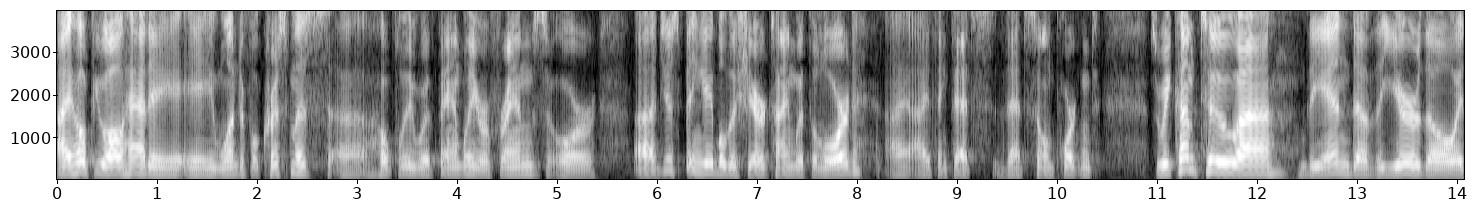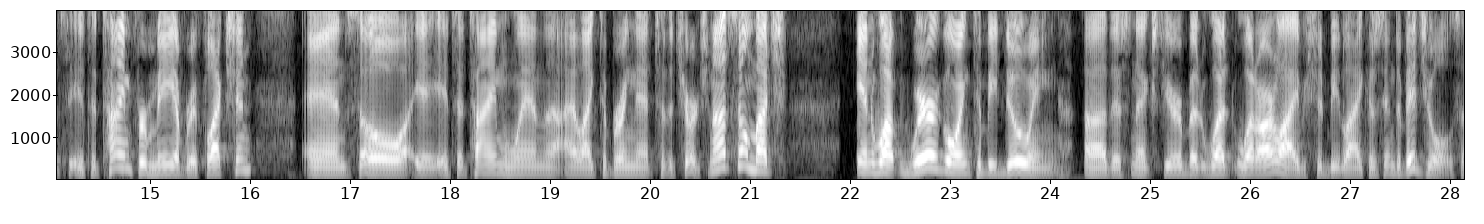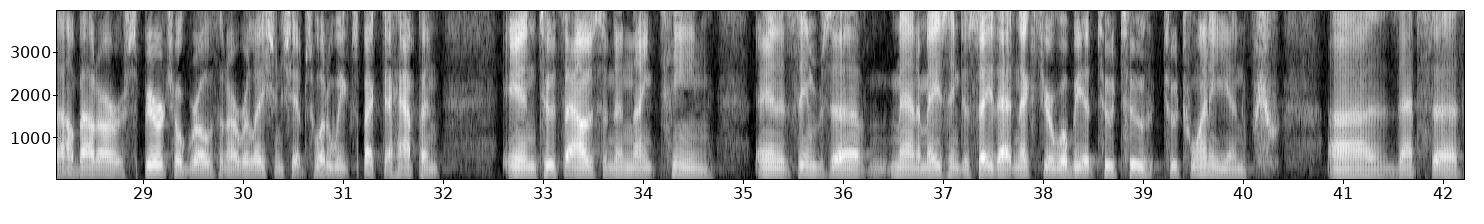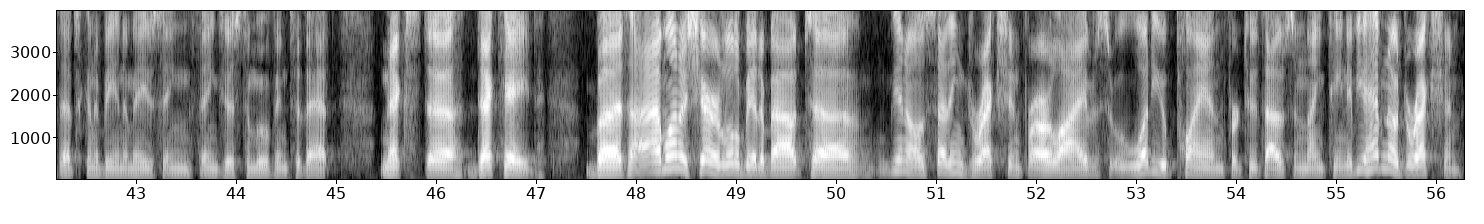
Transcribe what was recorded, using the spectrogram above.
I hope you all had a, a wonderful Christmas, uh, hopefully with family or friends, or uh, just being able to share time with the Lord. I, I think that's that's so important. So we come to uh, the end of the year, though. It's it's a time for me of reflection, and so it's a time when I like to bring that to the church. Not so much in what we're going to be doing uh, this next year, but what, what our lives should be like as individuals. How about our spiritual growth and our relationships? What do we expect to happen in 2019? And it seems, uh, man, amazing to say that next year we'll be at 2, 2, 220, and whew, uh, that's uh, that's going to be an amazing thing just to move into that next uh, decade. But I want to share a little bit about, uh, you know, setting direction for our lives. What do you plan for 2019? If you have no direction,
